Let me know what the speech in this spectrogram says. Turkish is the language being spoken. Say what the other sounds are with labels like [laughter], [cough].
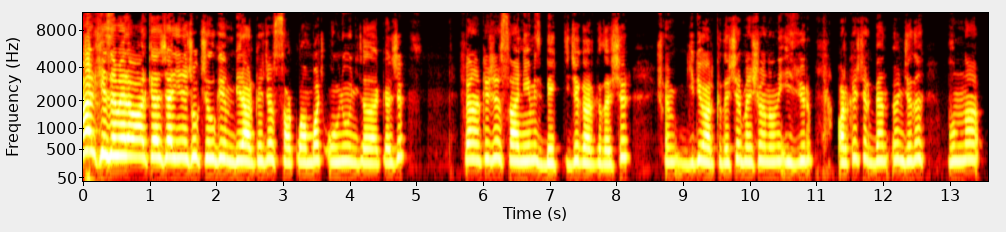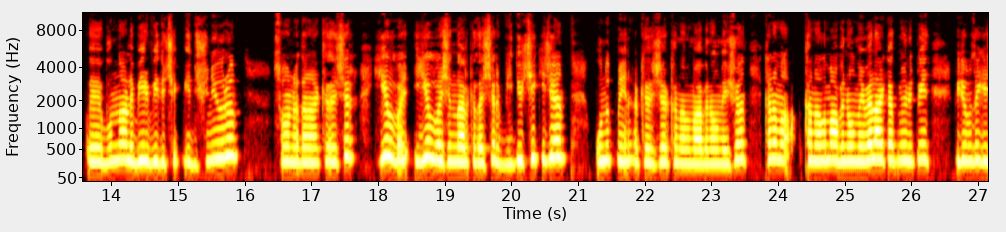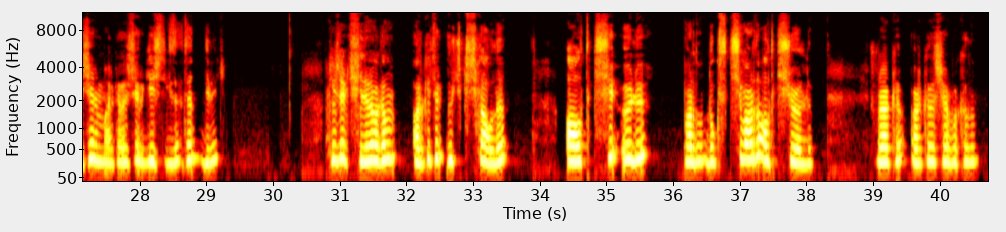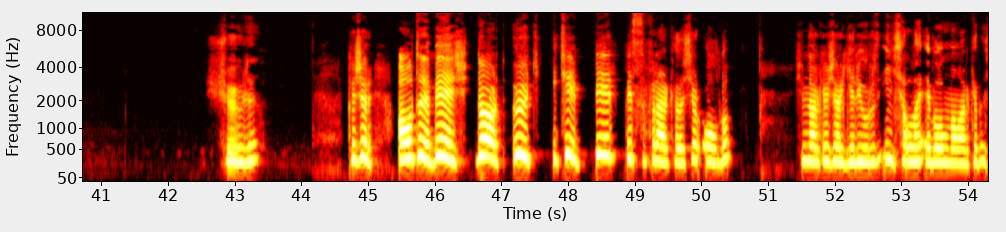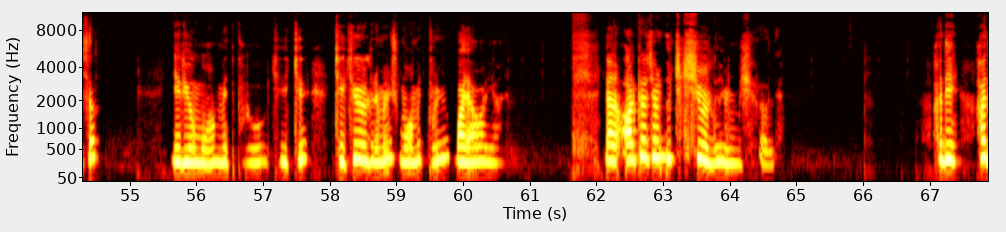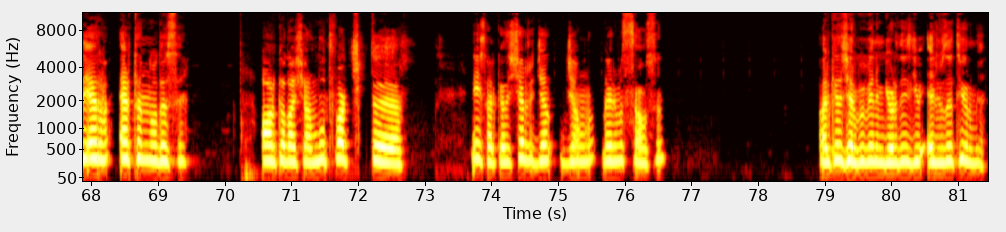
Herkese merhaba arkadaşlar. Yine çok çılgın bir arkadaşlar saklambaç oyunu oynayacağız arkadaşlar. Şu an arkadaşlar saniyemiz bekleyecek arkadaşlar. Şu an gidiyor arkadaşlar. Ben şu an onu izliyorum. Arkadaşlar ben önceden bunlar e, bunlarla bir video çekmeyi düşünüyorum. Sonradan arkadaşlar yıl yıl başında arkadaşlar video çekeceğim. Unutmayın arkadaşlar kanalıma abone olmayı şu an. Kanalıma, kanalıma abone olmayı ve like atmayı unutmayın. Videomuza geçelim arkadaşlar? Geçtik zaten direkt. Arkadaşlar kişilere bakalım. Arkadaşlar 3 kişi kaldı. 6 kişi ölü. Pardon 9 kişi vardı 6 kişi öldü. Şuraya arka- arkadaşlar bakalım. Şöyle. Arkadaşlar 6, 5, 4, 3, 2, 1 ve 0 arkadaşlar oldu. Şimdi arkadaşlar geliyoruz. İnşallah ebe olmam arkadaşlar. Ne diyor Muhammed Pro? Keke. Keke öldürememiş. Muhammed Pro'yu bayağı var yani. Yani arkadaşlar 3 kişi öldürebilmiş herhalde. Hadi. Hadi er, Ertan'ın odası. Arkadaşlar mutfak çıktı. Neyse arkadaşlar can, canlarımız sağ olsun. Arkadaşlar bu benim gördüğünüz gibi el uzatıyorum ya.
